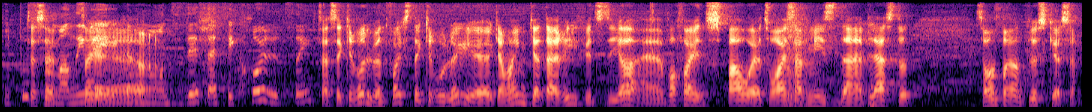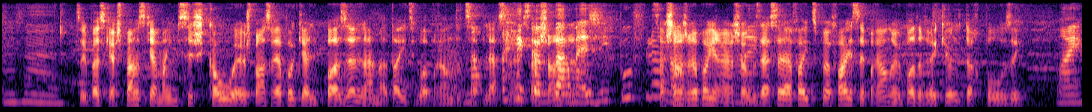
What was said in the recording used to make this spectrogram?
puis pouf, à un moment donné, ben, euh, comme on disait, ça s'écroule, tu sais. Ça s'écroule. Une fois que c'est écroulé, euh, quand même que t'arrives et tu dis, ah, euh, va faire du sport, euh, tu vois, ça remet les idées en place, tout. Ça va me prendre plus que ça. Mm-hmm. Tu sais, Parce que je pense que même si je cours, euh, je penserais pas que le puzzle dans ma tête il va prendre toute sa place. là. Ça Comme change- par magie, pouf, là. Ça non. changera pas grand-chose. Ouais. La seule affaire que tu peux faire, c'est prendre un pas de recul, te reposer. Ouais,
